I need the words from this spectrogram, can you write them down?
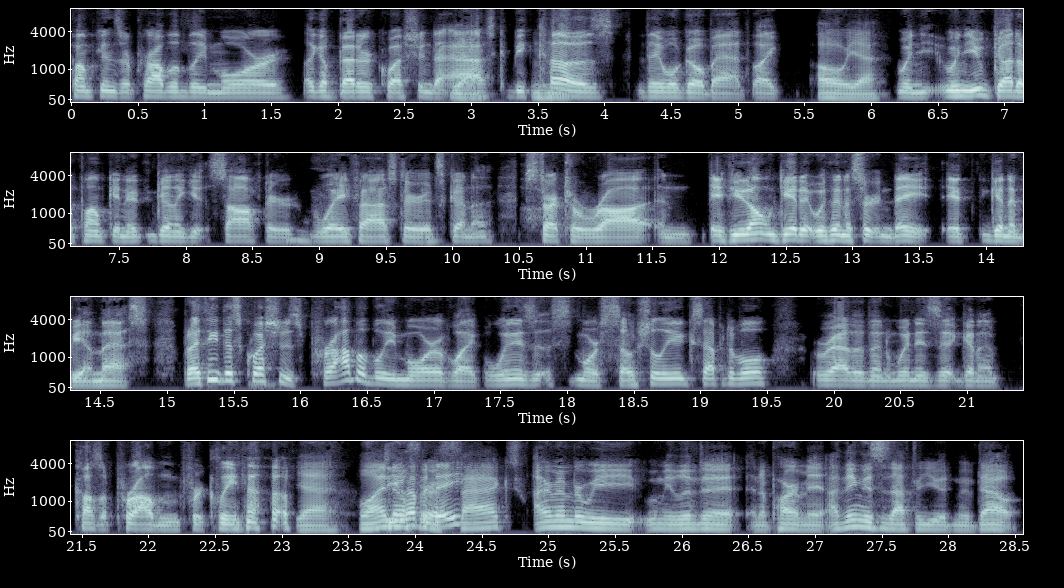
pumpkins are probably more like a better question to ask because they will go bad. Like Oh yeah. when you, when you gut a pumpkin, it's gonna get softer mm. way faster. It's gonna start to rot, and if you don't get it within a certain date, it's gonna be a mess. But I think this mm. question is probably more of like when is it more socially acceptable rather than when is it gonna cause a problem for cleanup. Yeah. Well, I Do know a for a, date? fact. I remember we when we lived in an apartment. I think this is after you had moved out,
